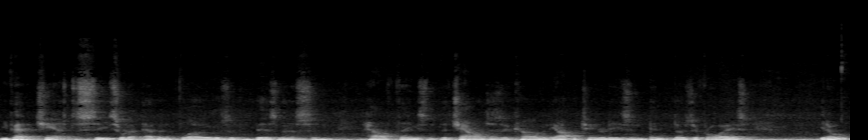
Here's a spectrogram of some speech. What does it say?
you've had a chance to see sort of ebb and flows of the business and how things, the challenges that come and the opportunities and, and those different ways. You know,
